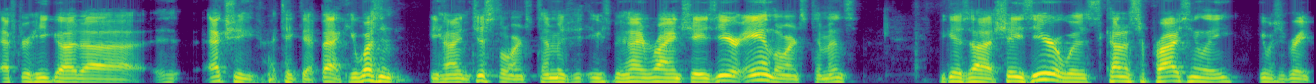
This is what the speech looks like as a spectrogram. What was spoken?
after he got uh, actually I take that back. He wasn't behind just Lawrence Timmons. He was behind Ryan Shazier and Lawrence Timmons because uh, Shazier was kind of surprisingly, he was a great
